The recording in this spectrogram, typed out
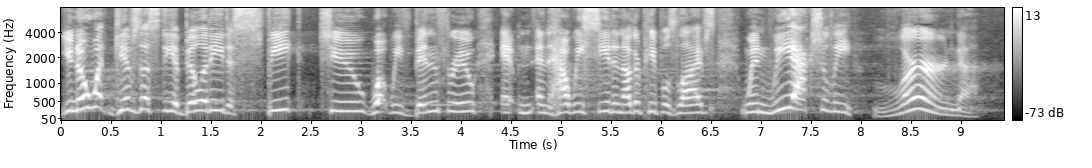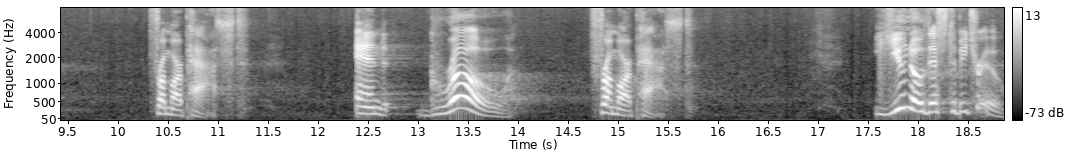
You know what gives us the ability to speak to what we've been through and, and, how we see it in other people's lives? When we actually learn from our past and grow from our past. You know this to be true.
